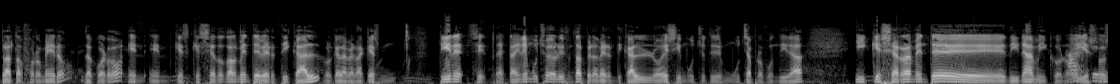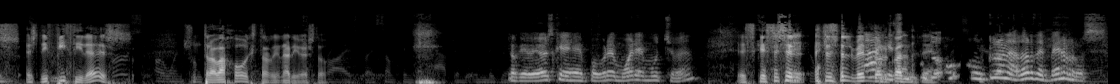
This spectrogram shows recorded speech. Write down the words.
plataformero, ¿de acuerdo? En, en que, es- que sea totalmente vertical, porque la verdad que es, tiene, sí, tiene mucho de horizontal, pero vertical lo es y mucho, tiene mucha profundidad, y que sea realmente dinámico, ¿no? Ah, y esto es, es difícil, ¿eh? Es, es un trabajo extraordinario esto. Lo que veo es que pobre muere mucho, ¿eh? Es que ese es el, ese es el Ah, es un, cuando, un clonador de perros.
